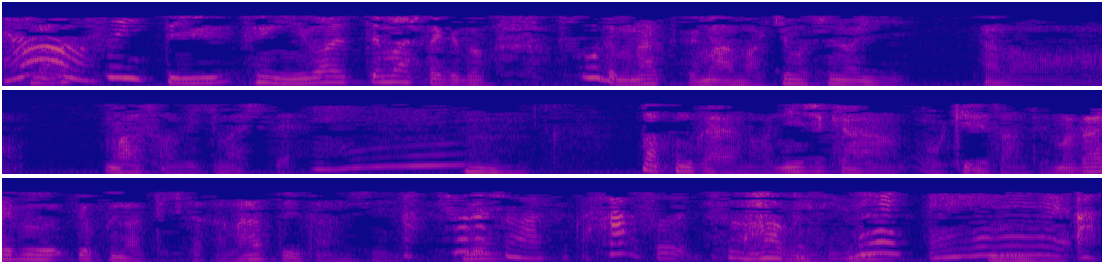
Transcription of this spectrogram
あ、暑いっていうふうに言われてましたけど、そうでもなくて、まあまあ気持ちのいい、あの、マラソンできまして、えーうん。まあ今回あの、2時間を切れたんで、まあだいぶ良くなってきたかなという感じですね。あ、そうかハーフそうハーフですよね。ええうんあ、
